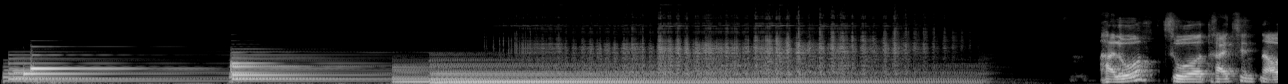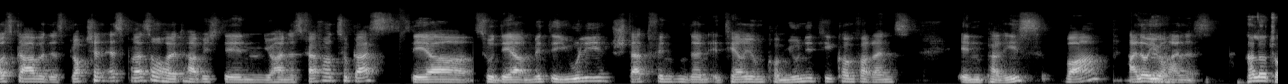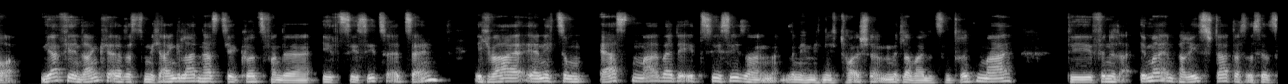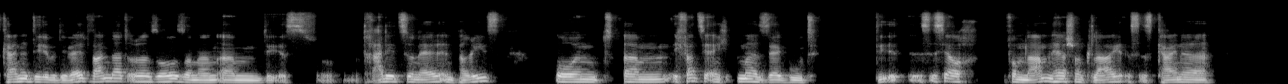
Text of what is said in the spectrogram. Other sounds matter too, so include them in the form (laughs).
Hallo zur 13. Ausgabe des Blockchain Espresso. Heute habe ich den Johannes Pfeffer zu Gast, der zu der Mitte Juli stattfindenden Ethereum Community Konferenz in Paris war. Hallo Johannes. Hallo Thor. Ja, vielen Dank, äh, dass du mich eingeladen hast, hier kurz von der ECC zu erzählen. Ich war ja nicht zum ersten Mal bei der ECC, sondern, wenn ich mich nicht täusche, mittlerweile zum dritten Mal. Die findet immer in Paris statt. Das ist jetzt keine, die über die Welt wandert oder so, sondern ähm, die ist traditionell in Paris. Und ähm, ich fand sie eigentlich immer sehr gut. Die, es ist ja auch vom Namen her schon klar, es ist keine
